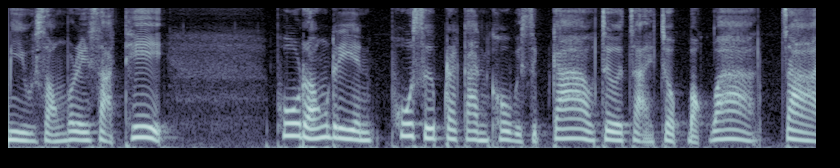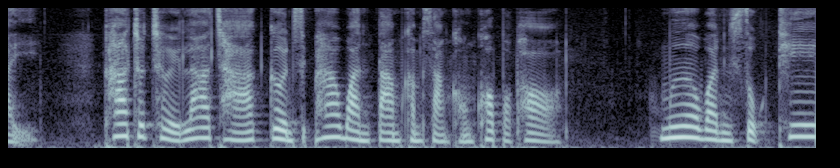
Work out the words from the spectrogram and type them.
มีอยู่สองบริษัทที่ ผู้ร้องเรียนผู้ซื้อประกันโควิด -19 เจอจ่ายจบบอกว่าจ่าย ค่าชดเชยล่าช้าเกิน 15 วันตามคำสั่งของคอปพอเมื่อวันศุกร์ที่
